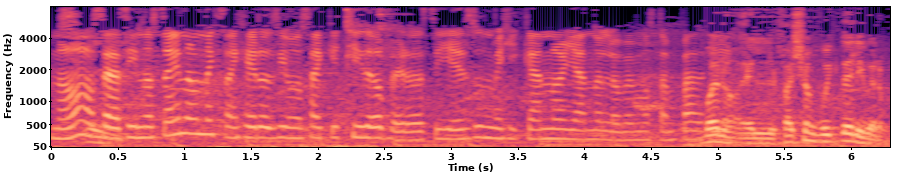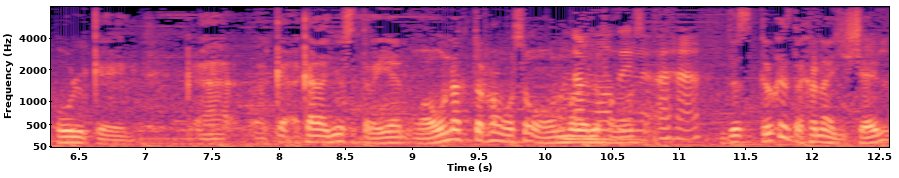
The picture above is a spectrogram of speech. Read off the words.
¿no? O sea, si nos traen a un extranjero decimos, ay, qué chido, pero si es un mexicano ya no lo vemos tan padre. Bueno, el Fashion Week de Liverpool, que a- a ca- cada año se traían o a un actor famoso o a un Una modelo famoso. ajá. Entonces, creo que se trajeron a Giselle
